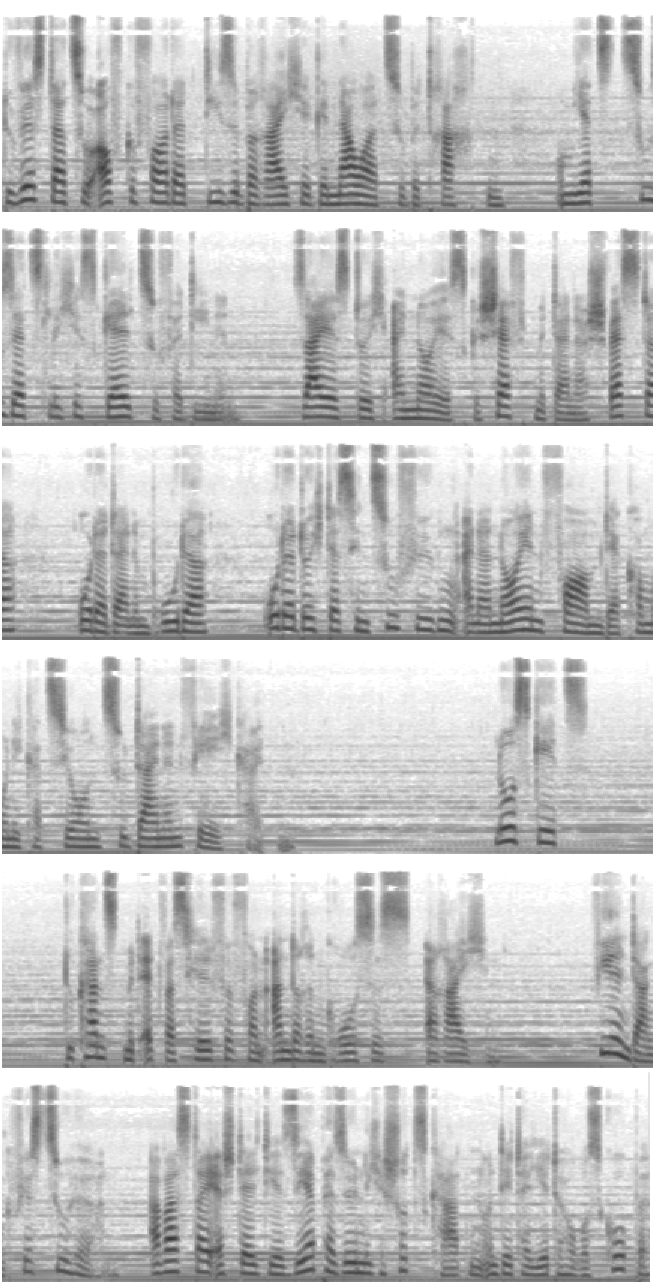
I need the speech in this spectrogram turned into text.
Du wirst dazu aufgefordert, diese Bereiche genauer zu betrachten, um jetzt zusätzliches Geld zu verdienen, sei es durch ein neues Geschäft mit deiner Schwester oder deinem Bruder oder durch das Hinzufügen einer neuen Form der Kommunikation zu deinen Fähigkeiten. Los geht's! Du kannst mit etwas Hilfe von anderen Großes erreichen. Vielen Dank fürs Zuhören. Avastai erstellt dir sehr persönliche Schutzkarten und detaillierte Horoskope.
